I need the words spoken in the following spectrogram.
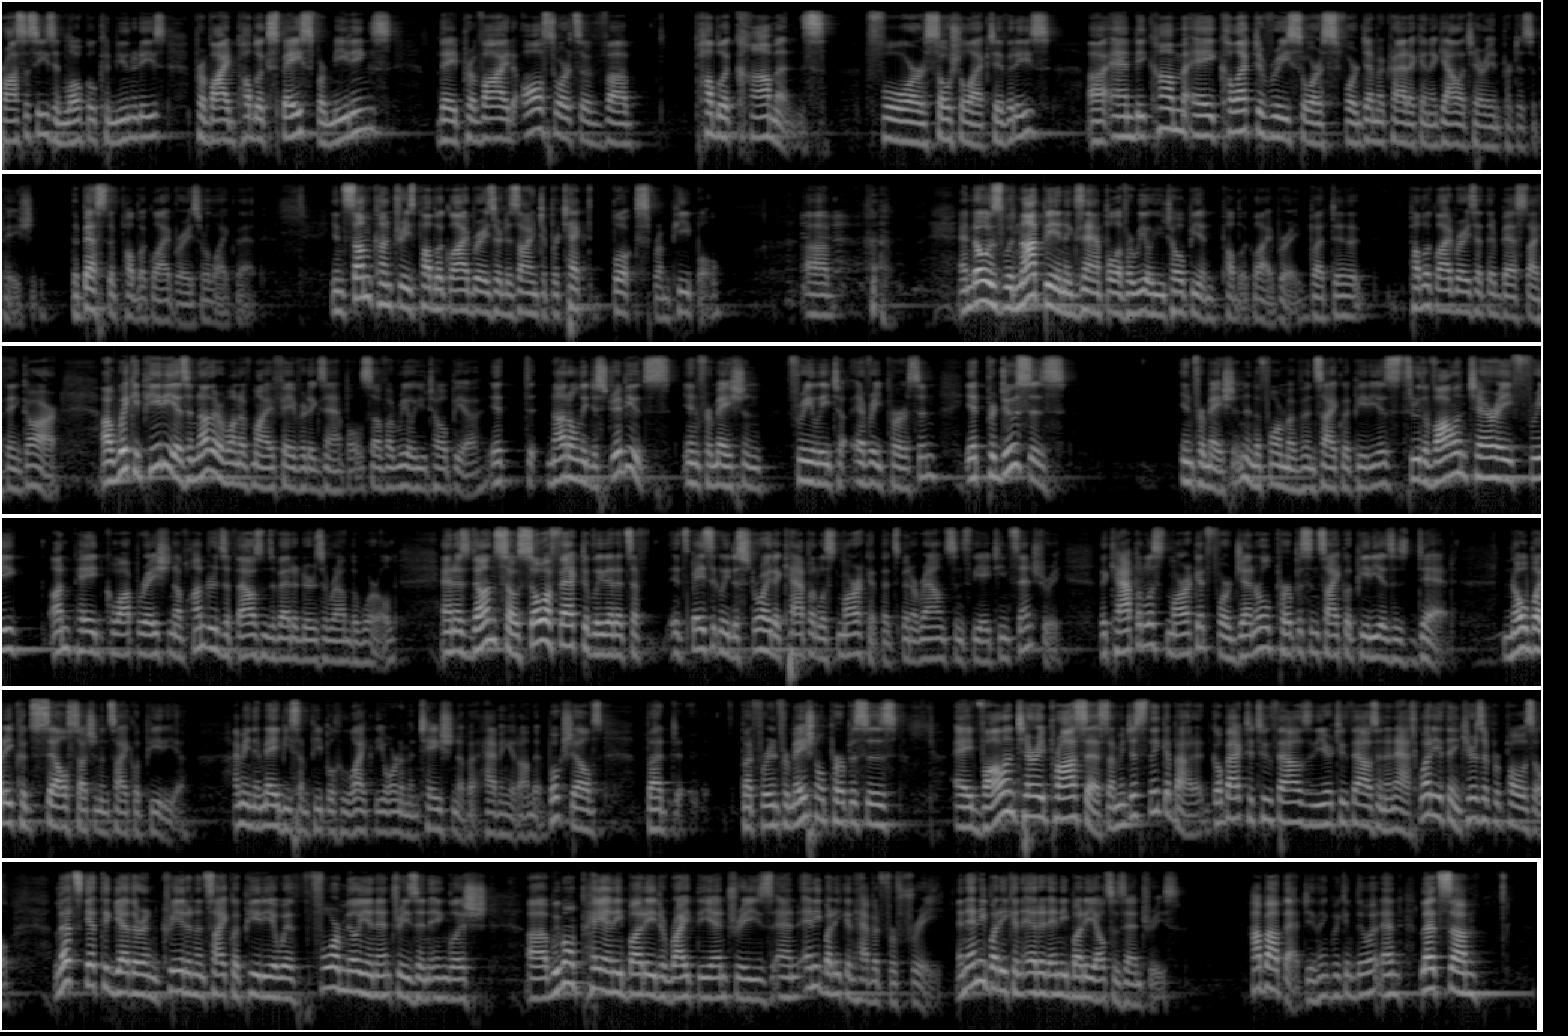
processes in local communities provide public space for meetings. They provide all sorts of uh, public commons for social activities uh, and become a collective resource for democratic and egalitarian participation. The best of public libraries are like that. In some countries, public libraries are designed to protect books from people. Uh, and those would not be an example of a real utopian public library, but uh, public libraries at their best, I think, are. Uh, Wikipedia is another one of my favorite examples of a real utopia. It not only distributes information freely to every person. It produces information in the form of encyclopedias through the voluntary, free, unpaid cooperation of hundreds of thousands of editors around the world, and has done so so effectively that it's, a, it's basically destroyed a capitalist market that's been around since the 18th century. The capitalist market for general purpose encyclopedias is dead. Nobody could sell such an encyclopedia. I mean, there may be some people who like the ornamentation of having it on their bookshelves, but but for informational purposes, a voluntary process. I mean, just think about it. Go back to 2000, the year 2000 and ask, what do you think? Here's a proposal. Let's get together and create an encyclopedia with 4 million entries in English. Uh, we won't pay anybody to write the entries, and anybody can have it for free. And anybody can edit anybody else's entries. How about that? Do you think we can do it? And let's, um,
